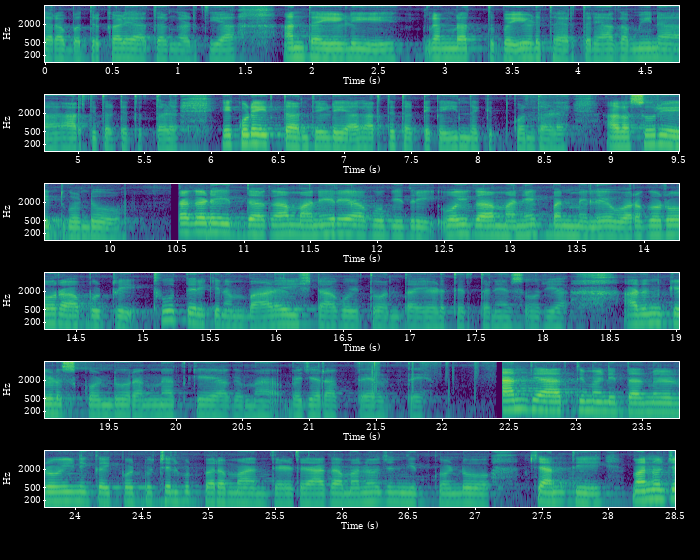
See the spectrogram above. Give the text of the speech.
ಥರ ಭದ್ರಕಾಳಿ ಆದಂಗೆ ಆಡ್ತೀಯ? ಅಂತ ಹೇಳಿ ರಂಗನಾಥ್ ಬ ಹೇಳ್ತಾ ಇರ್ತಾನೆ. ಆಗ ಮೀನಾ ಆರತಿ ತಟ್ಟೆ ತತ್ತಾಳೆ. ಏ ಕೂಡ ಇತ್ತ ಅಂತೇಳಿ ಆರತಿ ತಟ್ಟೆ ಕೈಯಿಂದ ಕಿತ್ಕೊತಾಳೆ. ಆಗ ಸೂರ್ಯ ಇದ್ಕೊಂಡು ಹೊರಗಡೆ ಇದ್ದಾಗ ಮನೆರೇ ಆಗೋಗಿದ್ರಿ. ಈಗ ಮನೆಗೆ ಬಂದಮೇಲೆ ಹೊರಗರೋರು ಆಗ್ಬಿಟ್ರಿ ಥೂ ತೆರಿಗೆ ನಮ್ಮ ಭಾಳ ಇಷ್ಟ ಆಗೋಯ್ತು ಅಂತ ಹೇಳ್ತಿರ್ತಾನೆ ಸೂರ್ಯ. ಅದನ್ನು ಕೇಳಿಸ್ಕೊಂಡು ರಂಗನಾಥ್ಗೆ ಆಗ ಮ, ಬೇಜಾರಾಗ್ತಾ ಇರುತ್ತೆ. ಶಾಂತಿ ಆರತಿ ಮಾಡಿದ್ದಾದ್ಮೇಲೆ ರೋಹಿಣಿ ಕೈ ಕೊಟ್ಟು ಚೆಲ್ಬಿಟ್ಟು ಬರಮ್ಮ ಅಂತ ಹೇಳ್ತಾರೆ. ಆಗ ಮನೋಜನ್ಗೆ ಇದ್ಕೊಂಡು ಶಾಂತಿ, ಮನೋಜ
